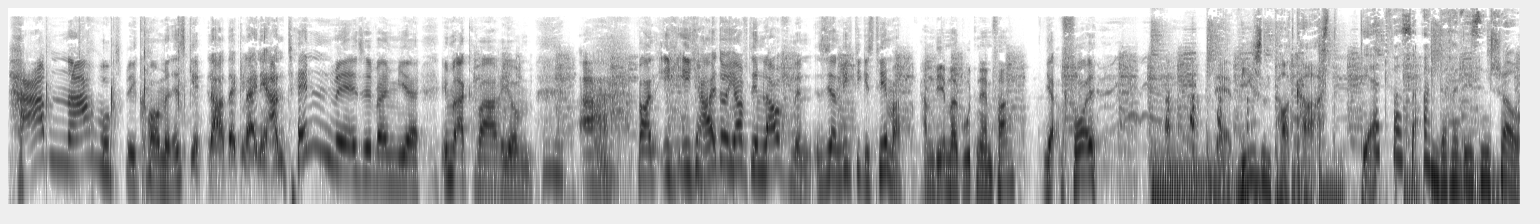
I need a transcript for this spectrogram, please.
haben Nachwuchs bekommen. Es gibt lauter kleine Antennenwälse bei mir im Aquarium. Ah, Mann, ich, ich halte euch auf dem Laufenden. Es ist ja ein wichtiges Thema. Haben die immer guten Empfang? Ja, voll. Der Wiesen-Podcast. Die etwas andere Wiesenshow.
